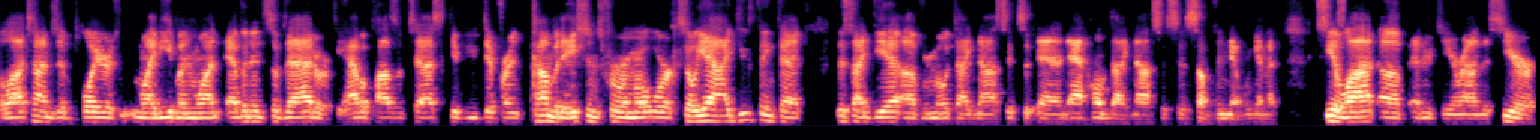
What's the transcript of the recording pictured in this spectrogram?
A lot of times employers might even want evidence of that, or if you have a positive test, give you different accommodations for remote work. So yeah, I do think that this idea of remote diagnostics and at-home diagnostics is something that we're going to see a lot of energy around this year.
